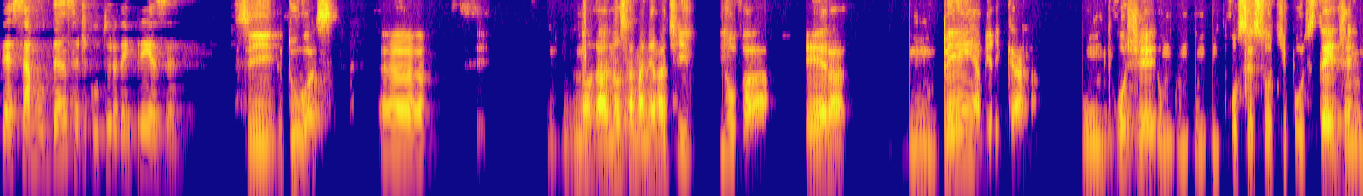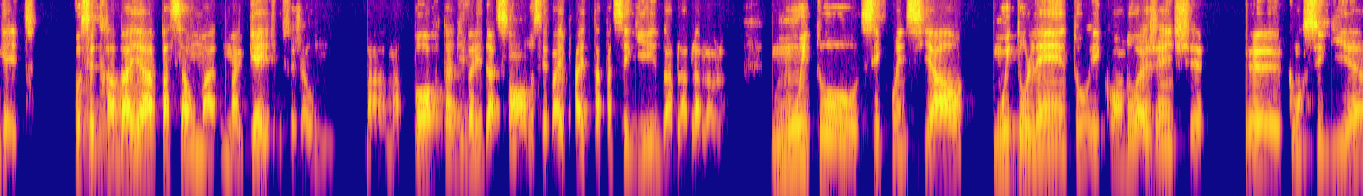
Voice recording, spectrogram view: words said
dessa mudança de cultura da empresa? Sim, duas. Uh, a nossa maneira de inovar era bem americana um projeto, um, um, processo tipo stage and gate. Você trabalha, passa uma, uma gate, ou seja, uma, uma porta de validação, você vai para a etapa seguinte, blá, blá, blá, blá, blá. Muito sequencial, muito lento, e quando a gente eh, conseguia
